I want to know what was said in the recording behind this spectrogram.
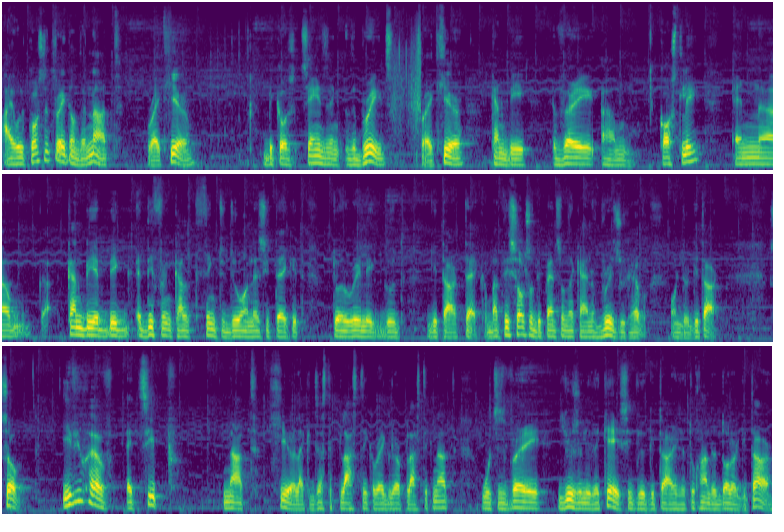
I will concentrate on the nut right here because changing the bridge right here can be very um, costly and um, can be a big, a difficult thing to do unless you take it to a really good guitar tech. But this also depends on the kind of bridge you have on your guitar. So if you have a cheap nut here, like just a plastic, regular plastic nut, which is very usually the case if your guitar is a $200 guitar,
